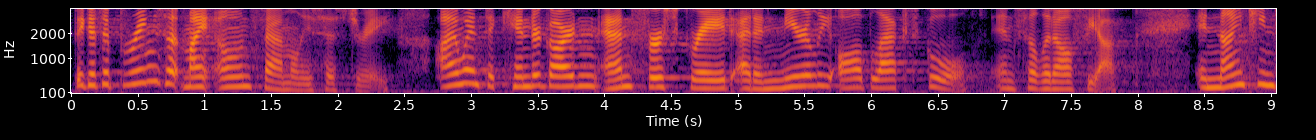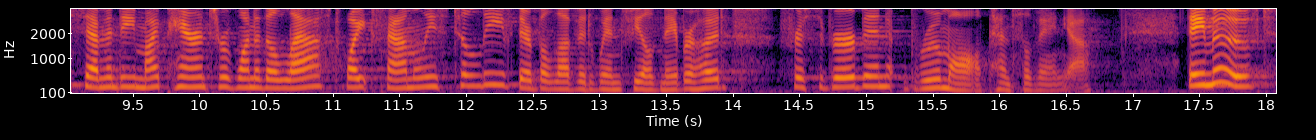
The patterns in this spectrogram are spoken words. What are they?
because it brings up my own family's history. I went to kindergarten and first grade at a nearly all black school in Philadelphia. In 1970, my parents were one of the last white families to leave their beloved Wynnefield neighborhood for suburban Broomall, Pennsylvania. They moved,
